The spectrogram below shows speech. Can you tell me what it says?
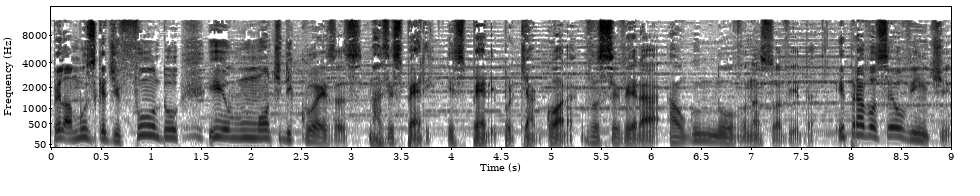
pela música de fundo e um monte de coisas. Mas espere, espere, porque agora você verá algo novo na sua vida. E para você ouvinte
